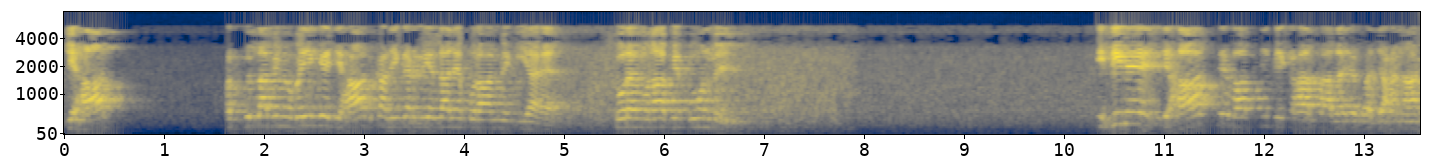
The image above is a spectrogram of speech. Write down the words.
جہاد، عبداللہ بن ابئی کے جہاد کا ذکر بھی اللہ نے قرآن میں کیا ہے، سورہ منافقون میں۔ اسی نے جہاد سے واپسی پہ کہا تھا جہانا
